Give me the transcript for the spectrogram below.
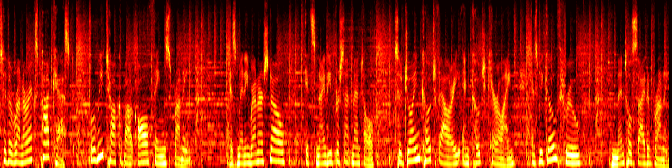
to the RunRx podcast, where we talk about all things running. As many runners know, it's 90% mental. So join Coach Valerie and Coach Caroline as we go through the mental side of running.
